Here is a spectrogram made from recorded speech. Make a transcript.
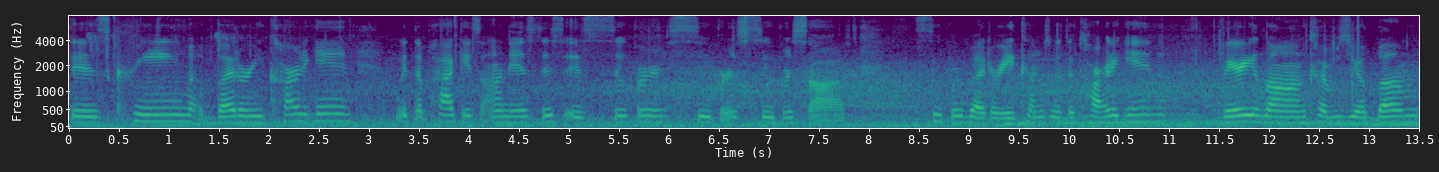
this cream buttery cardigan with the pockets on this. This is super, super, super soft. super buttery. It comes with the cardigan, very long, covers your bum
